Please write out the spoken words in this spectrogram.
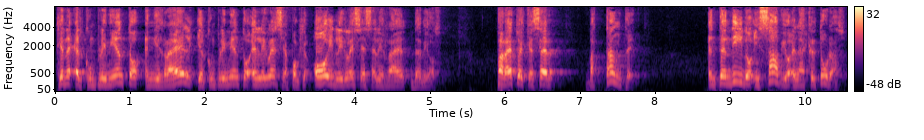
tiene el cumplimiento en Israel y el cumplimiento en la iglesia, porque hoy la iglesia es el Israel de Dios. Para esto hay que ser bastante entendido y sabio en las escrituras,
